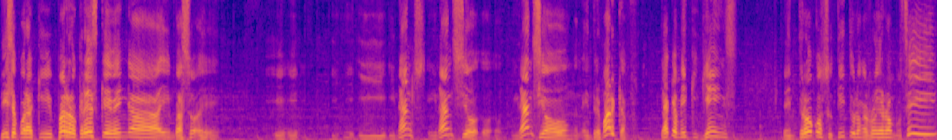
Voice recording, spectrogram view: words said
Dice por aquí, perro, ¿crees que venga invasor? Eh, eh, y, y, Nancio, entre marcas, ya que Mickey James entró con su título en el Royal Rumble. Sí,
